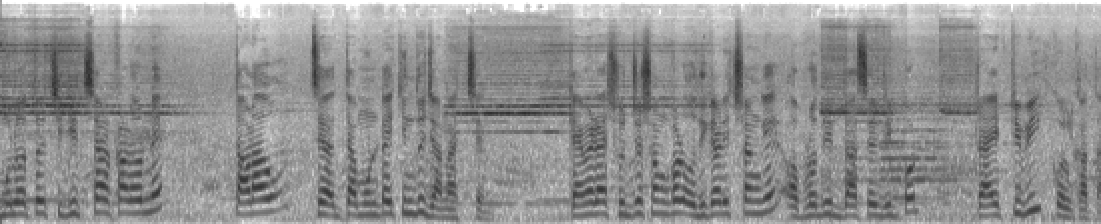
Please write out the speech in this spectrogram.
মূলত চিকিৎসার কারণে তারাও তেমনটাই কিন্তু জানাচ্ছেন। ক্যামেরায় সূর্যশঙ্কর অধিকারীর সঙ্গে অপ্রদীপ দাসের রিপোর্ট ট্রাইব টিভি কলকাতা।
